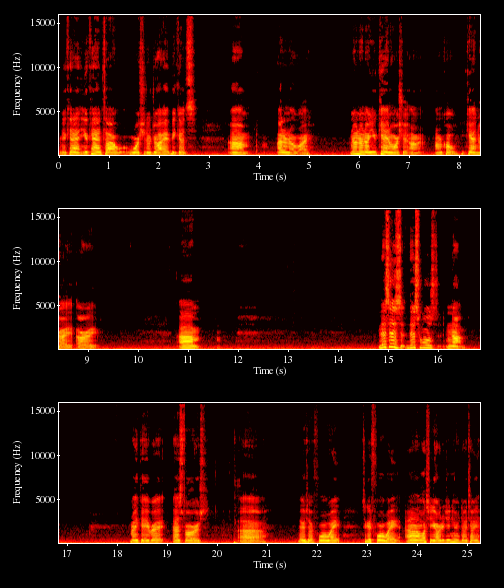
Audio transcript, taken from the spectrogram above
You can't you can't uh, wash it or dry it because um I don't know why. No, no, no, you can wash it on on cold. You can dry it. All right. Um, this is this wool's not my favorite as far as uh there's a four weight it's a good four-way. um what's the yardage in here did i tell you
